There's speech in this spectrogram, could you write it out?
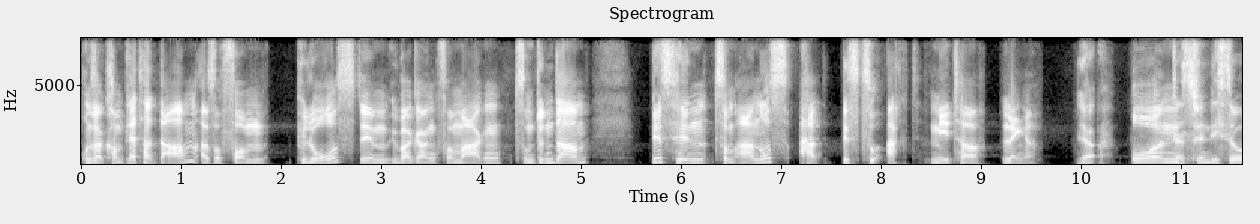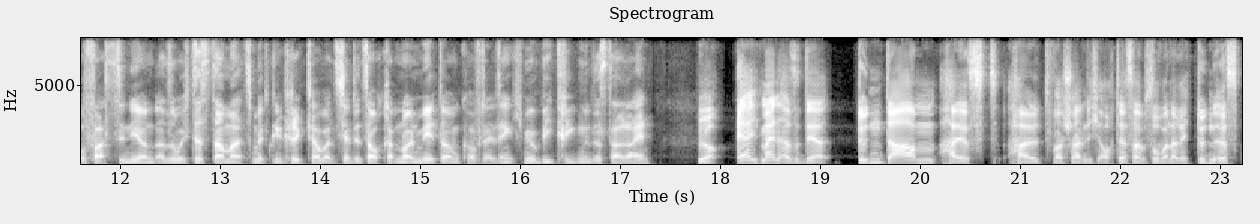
Unser kompletter Darm, also vom Pylorus, dem Übergang vom Magen zum Dünndarm, bis hin zum Anus hat bis zu acht Meter Länge. Ja. Und das finde ich so faszinierend. Also, wo ich das damals mitgekriegt habe, also ich hatte jetzt auch gerade neun Meter im Kopf, da denke ich mir, wie kriegen wir das da rein? Ja, ja ich meine, also der Dünndarm heißt halt wahrscheinlich auch deshalb so, weil er recht dünn ist.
